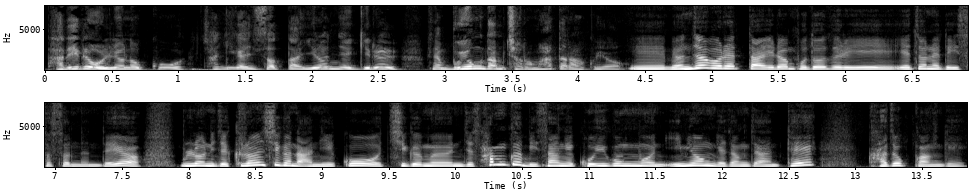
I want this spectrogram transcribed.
다리를 올려놓고 자기가 있었다 이런 얘기를 그냥 무용담처럼 하더라고요. 예, 면접을 했다 이런 보도들이 예전에도 있었었는데요. 물론 이제 그런 식은 아니고 지금은 이제 3급 이상의 고위공무원 임용 예정자한테 가족관계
